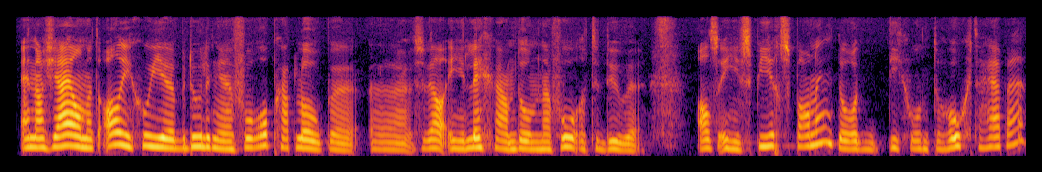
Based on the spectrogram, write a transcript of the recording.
En als jij al met al je goede bedoelingen voorop gaat lopen, uh, zowel in je lichaam door hem naar voren te duwen, als in je spierspanning, door die gewoon te hoog te hebben,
